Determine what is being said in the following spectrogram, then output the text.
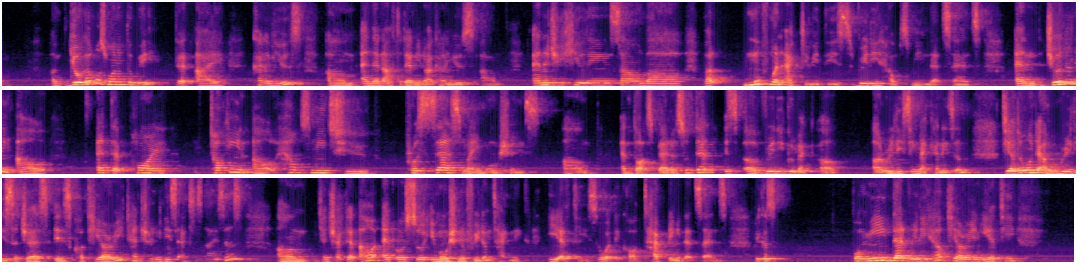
Um, yoga was one of the way that I kind of use. Um, and then after that, you know, I kind of use um, energy healing, sound bath, but movement activities really helps me in that sense. And journaling out at that point, talking it out helps me to process my emotions um, and thoughts better. So that is a really good uh, uh, releasing mechanism. The other one that I would really suggest is TRE, tension release exercises. Um, you can check that out, and also emotional freedom technique. EFT, so what they call tapping in that sense. Because for me, that really helped TRE and EFT.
